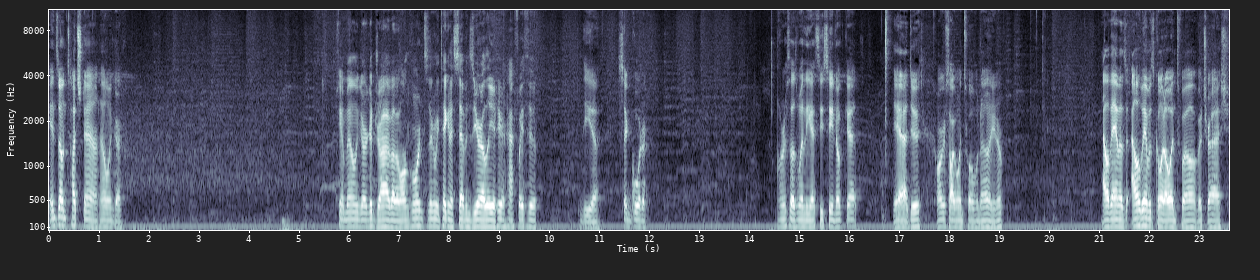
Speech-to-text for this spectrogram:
End zone touchdown, Ehlinger. Sam Ehlinger, good drive by the Longhorns. They're going to be taking a 7-0 lead here halfway through the uh, second quarter. Arkansas's winning the SEC, no cap. Yeah, dude. Arkansas going 12 0, you know. Alabama's Alabama's going 0 12. They're trash.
